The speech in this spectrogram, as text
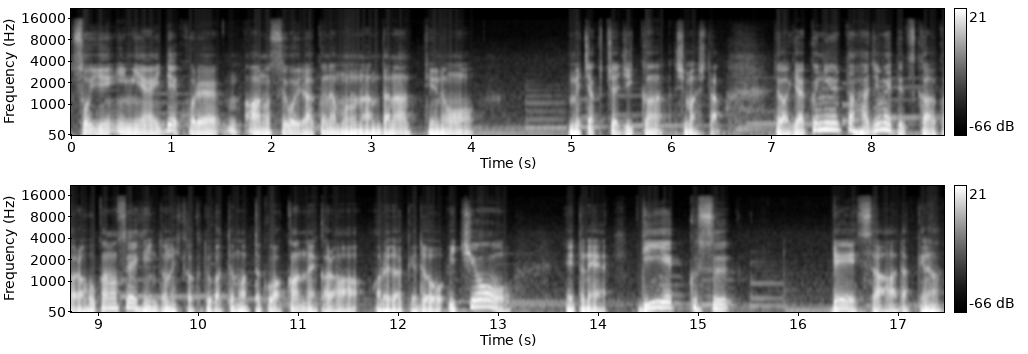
そういう意味合いでこれあのすごい楽なものなんだなっていうのをめちゃくちゃ実感しました。だから逆に言うと初めて使うから他の製品との比較とかって全く分かんないからあれだけど一応えっとね DX レーサーだっけな、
